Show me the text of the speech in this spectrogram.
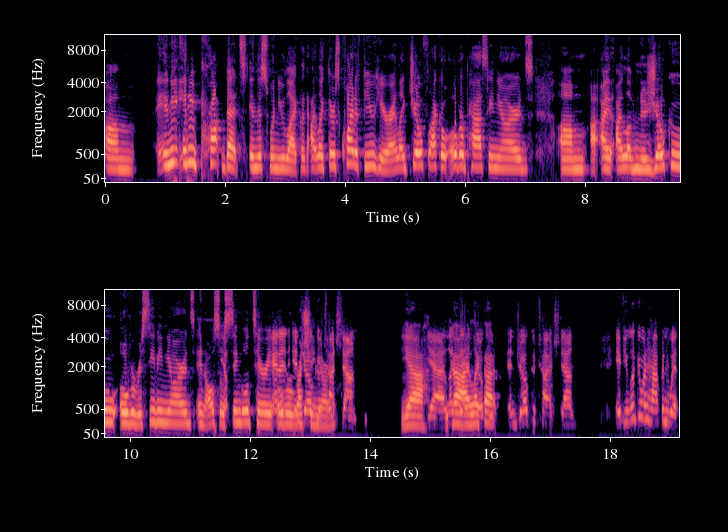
Um, any any prop bets in this one you like? Like I like there's quite a few here. I like Joe Flacco over passing yards. Um, I I love Njoku over receiving yards and also yep. Singletary and over rushing yards. touchdown. Yeah. Yeah, I like yeah, that. I like Njoku, that. And Njoku touchdown. If you look at what happened with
